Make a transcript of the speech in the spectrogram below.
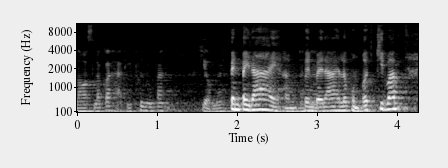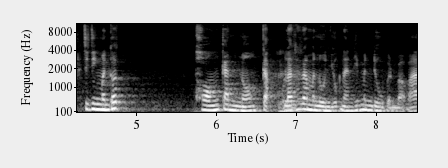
ลอสแล้วก็หาที่พึ่งป่ะเกี่ยวไหมเป็นไปได้ครับเป็นไปได้แล้วผมก็คิดว่าจริง ๆ มันก็ พ้องกันเนาะกับอ่าฮะรัฐธรรมนูญยุคนั้นที่มันดูเป็นแบบว่า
